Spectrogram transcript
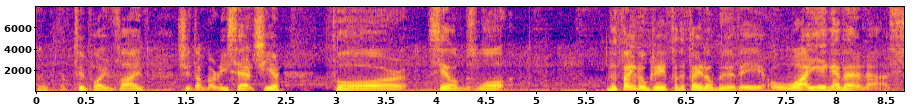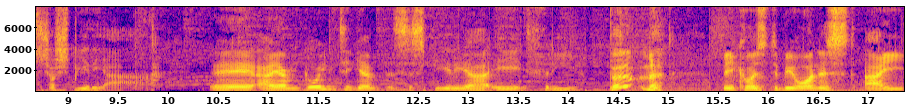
2.5. Should have done my research here. For Salem's Lot. The final grade for the final movie. What are you giving us, Suspiria? Uh, I am going to give Suspiria a 3. Boom! Because to be honest, I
